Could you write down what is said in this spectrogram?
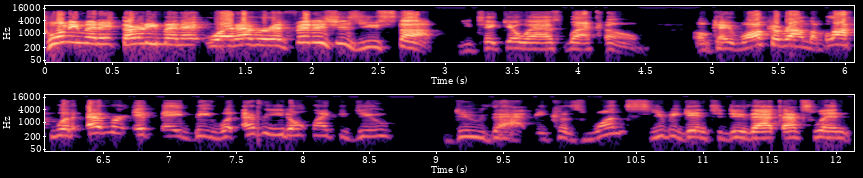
20 minute, 30 minute, whatever it finishes, you stop. You take your ass back home. Okay, walk around the block, whatever it may be, whatever you don't like to do, do that. Because once you begin to do that, that's when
